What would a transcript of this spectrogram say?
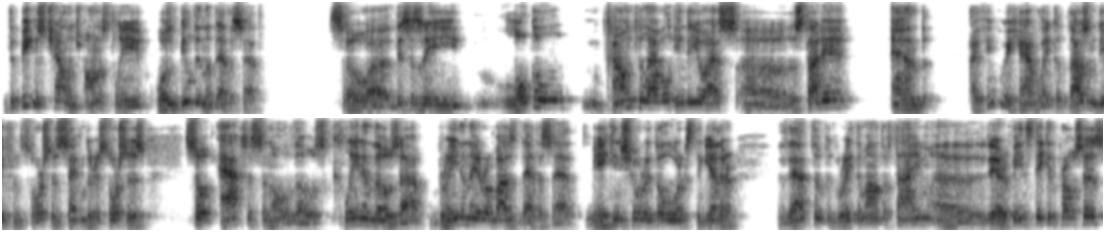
The biggest challenge, honestly, was building a data set. So uh, this is a local county level in the US uh, study. And I think we have like a dozen different sources, secondary sources. So accessing all of those, cleaning those up, bringing a robust data set, making sure it all works together, that took a great amount of time, uh, very painstaking process.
